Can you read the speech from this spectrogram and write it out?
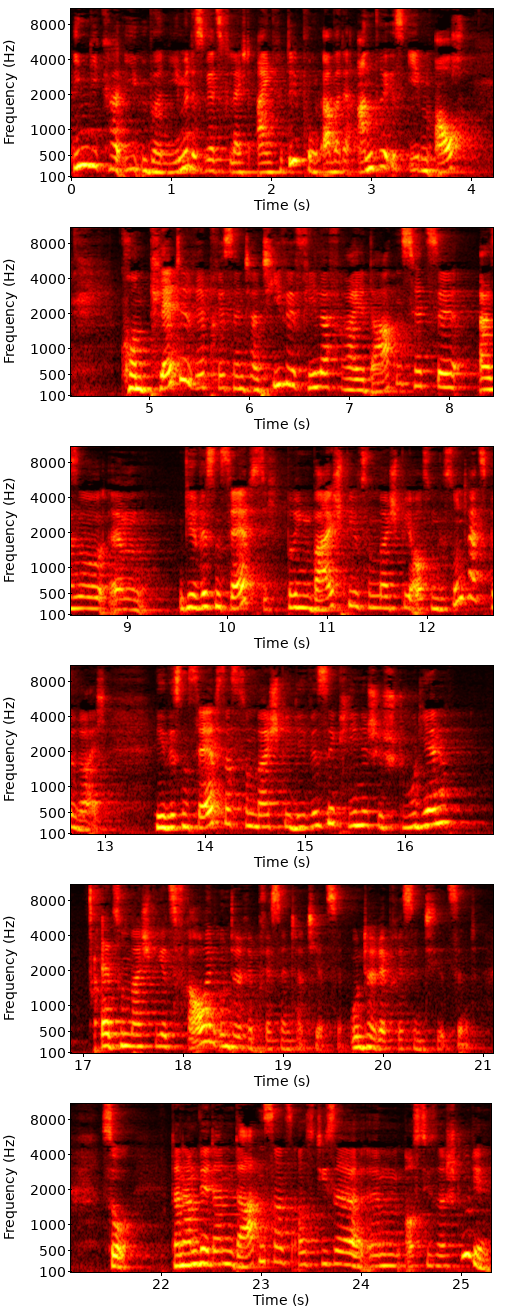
in die KI übernehmen. Das wäre jetzt vielleicht ein Kritikpunkt, aber der andere ist eben auch komplette repräsentative, fehlerfreie Datensätze. Also ähm, wir wissen selbst, ich bringe ein Beispiel zum Beispiel aus dem Gesundheitsbereich. Wir wissen selbst, dass zum Beispiel gewisse klinische Studien äh, zum Beispiel jetzt Frauen unterrepräsentiert sind. Unterrepräsentiert sind. So, dann haben wir dann einen Datensatz aus dieser, ähm, aus dieser Studie.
